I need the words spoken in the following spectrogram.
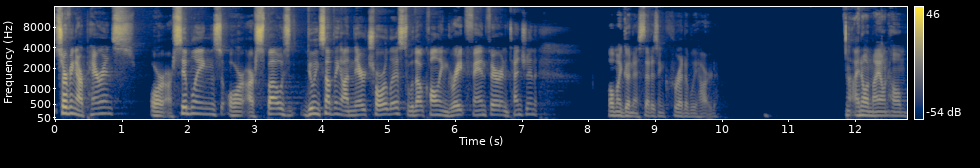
Serving our parents or our siblings or our spouse, doing something on their chore list without calling great fanfare and attention, oh my goodness, that is incredibly hard. I know in my own home,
